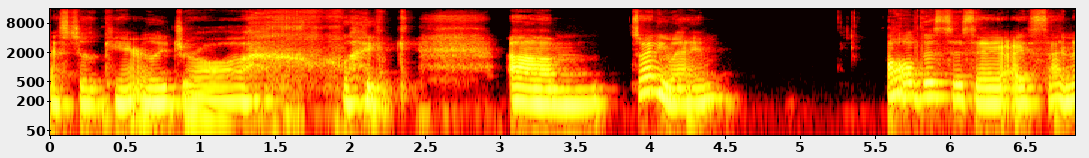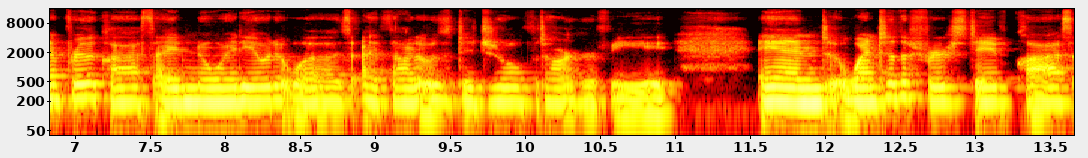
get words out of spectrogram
I still can't really draw. like um so anyway, all this to say I signed up for the class. I had no idea what it was. I thought it was digital photography and went to the first day of class.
